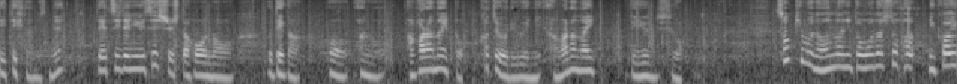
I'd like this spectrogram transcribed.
言ってきたんですね。でついでに接種した方の腕がもうあの上がらないと肩より上に上がらないって言うんですよ。さっきまであんなに友達と2階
